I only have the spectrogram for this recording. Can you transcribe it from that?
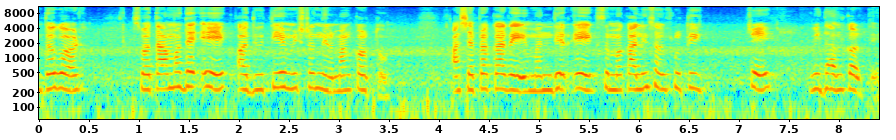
दगड स्वतःमध्ये एक अद्वितीय मिश्रण निर्माण करतो. अशा प्रकारे मंदिर एक समकालीन संस्कृतीचे विधान करते.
